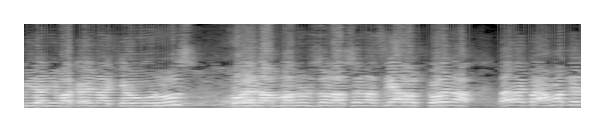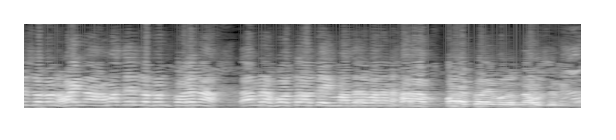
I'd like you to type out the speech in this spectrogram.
বিরানি ভাকায় না, কেউ উরুস করে না, মানুষজন আসে না, জিয়ারত করে না। তারা আমাদের যখন হয় না, আমাদের যখন করে না, তা আমরা ফতোয়া দেই মাদার বানান হারাম। পরে করে বলুন নাউজুবিল্লা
